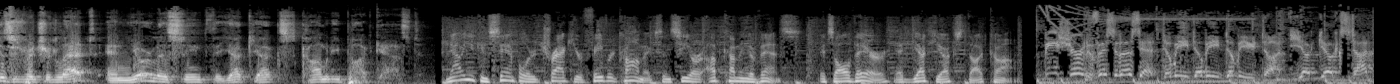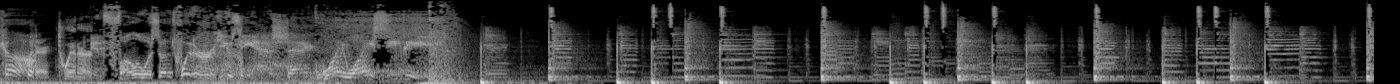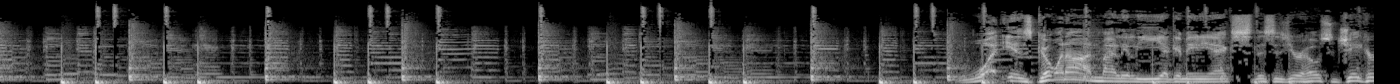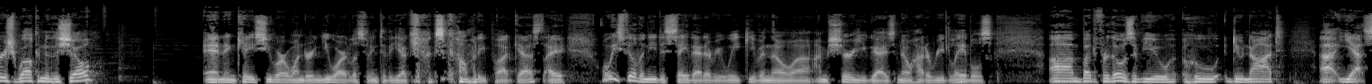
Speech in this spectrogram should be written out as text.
This is Richard Lett, and you're listening to the Yuk Yuk's Comedy Podcast. Now you can sample or track your favorite comics and see our upcoming events. It's all there at yukyuks.com. Be sure to visit us at www.yukyuks.com. Twitter. Twitter. And follow us on Twitter using hashtag YYCP. Is going on, my little Yuckamaniacs? This is your host, Jake Hirsch. Welcome to the show. And in case you are wondering, you are listening to the Yuk Yuk's Comedy Podcast. I always feel the need to say that every week, even though uh, I'm sure you guys know how to read labels. Um, but for those of you who do not, uh, yes,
